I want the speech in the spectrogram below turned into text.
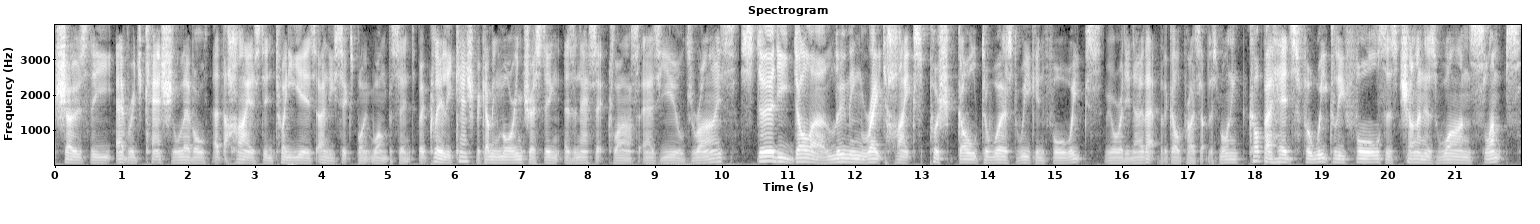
shows the average cash level at the highest in 20 years, only 6.1%. But clearly, cash becoming more interesting as an asset class as yields rise. Sturdy dollar looming rate hikes push gold to worst week in four weeks. We already know that, but the gold price up this morning. Copper heads for weekly falls as China's yuan slumps.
